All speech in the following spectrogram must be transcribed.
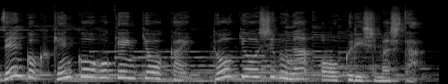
全国健康保険協会東京支部がお送りしました。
